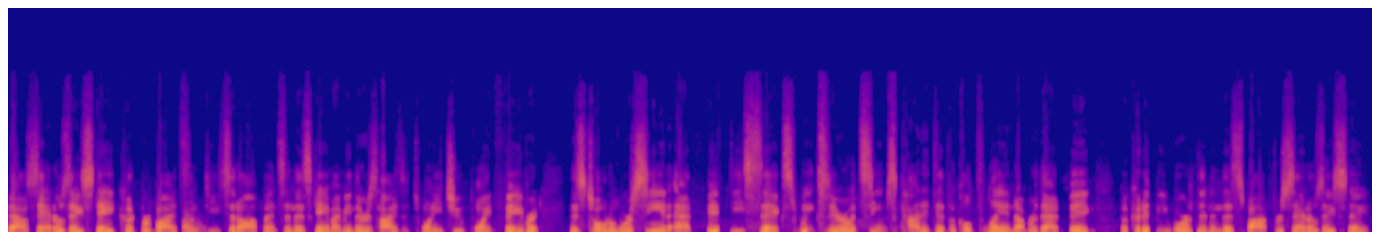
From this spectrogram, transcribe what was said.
Now, San Jose State could provide some decent offense in this game. I mean, they're as high as a 22 point favorite. This total we're seeing at 56. Week zero, it seems kind of difficult to lay a number that big, but could it be worth it in this spot for San Jose State?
